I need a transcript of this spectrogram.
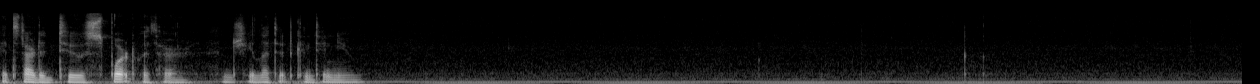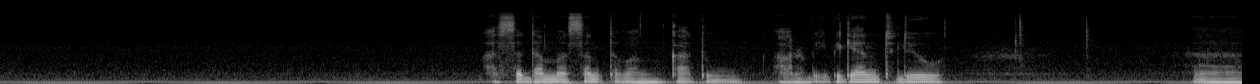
it started to sport with her, and she let it continue. Asadhamma Santavang Katung Arabi began to do uh,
